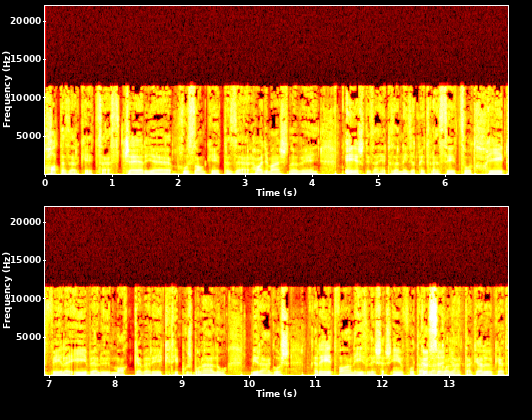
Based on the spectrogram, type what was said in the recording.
6200 cserje, 22 ezer hagymás növény, és 17 ezer négyzetméteren szétszólt hétféle évelő magkeverék típusból álló virágos rét van, ízléses infotáblákkal látták el őket,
